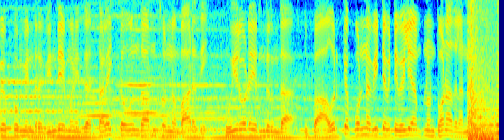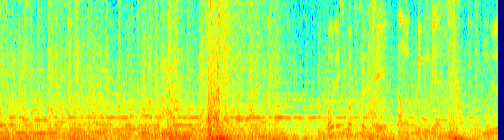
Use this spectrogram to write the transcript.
வைப்போம் என்ற விந்தை மனிதர் தலை கவுழ்ந்தார்னு சொன்ன பாரதி உயிரோட இருந்திருந்தா இப்ப அவருக்கே பொண்ணை வீட்டை விட்டு வெளியே அனுப்பணும்னு தோணாதுல போலீஸ் போர்ட்ஸ் வச்சு அவங்கள பிடிக்க முடியாது. முள்ள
